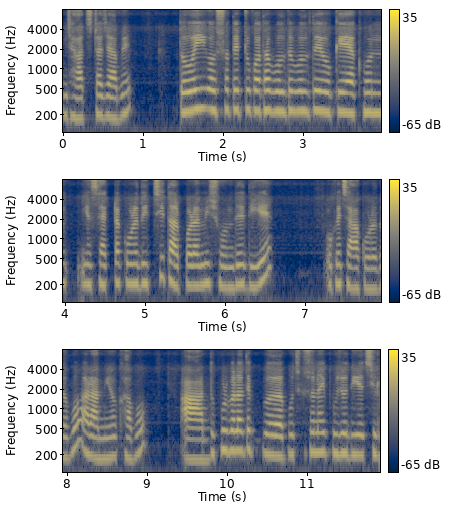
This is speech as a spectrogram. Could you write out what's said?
ঝাঁঝটা যাবে। তো ওই ওর সাথে একটু কথা বলতে বলতে ওকে এখন স্যাকটা করে দিচ্ছি। তারপর আমি সন্ধে দিয়ে ওকে চা করে দেবো আর আমিও খাব। আর দুপুরবেলাতে পুচকুসোনাই পুজো দিয়েছিল,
